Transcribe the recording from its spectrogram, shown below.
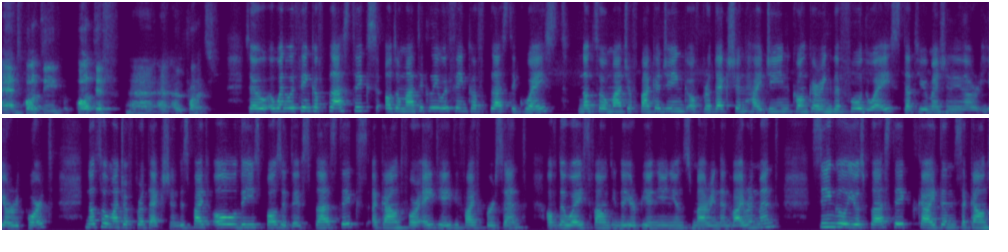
and quality, qualitative uh, uh, products. So when we think of plastics, automatically we think of plastic waste, not so much of packaging, of protection, hygiene, conquering the food waste that you mentioned in our, your report, not so much of protection. Despite all these positives, plastics account for 80-85% of the waste found in the European Union's marine environment. Single-use plastic items account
